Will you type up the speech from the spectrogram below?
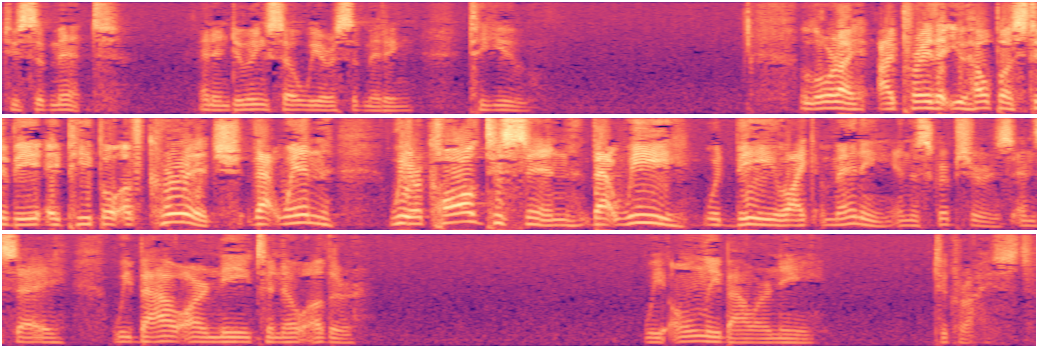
to submit. And in doing so, we are submitting to you. Lord, I, I pray that you help us to be a people of courage, that when we are called to sin that we would be like many in the scriptures and say, we bow our knee to no other. We only bow our knee to Christ,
